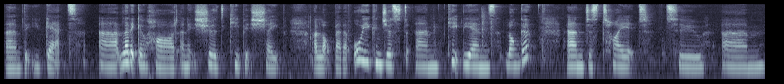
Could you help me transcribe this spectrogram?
um, that you get. Uh, let it go hard and it should keep its shape a lot better. Or you can just um, keep the ends longer and just tie it to um,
